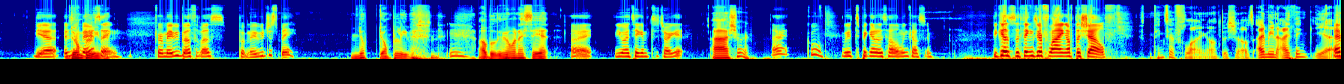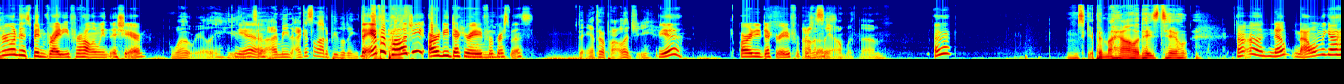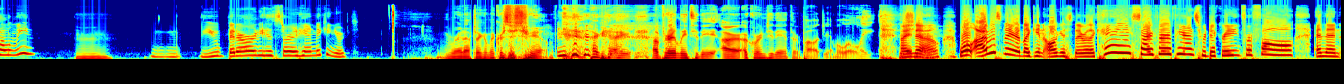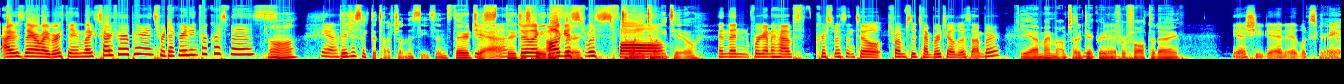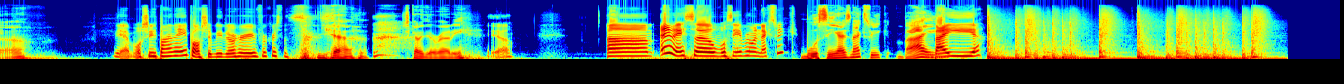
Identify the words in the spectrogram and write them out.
Yeah, it was Don't believe it. for maybe both of us, but maybe just me. Nope, don't believe it. Mm. I'll believe it when I see it. All right, you want to take him to Target? Uh sure. All right, cool. We have to pick out his Halloween costume because the things are flying off the shelf. Things are flying off the shelves. I mean, I think yeah. Everyone has been ready for Halloween this year. Whoa, really? You think Yeah. so? I mean, I guess a lot of people didn't. The Anthropologie already decorated for Christmas. The Anthropologie. Yeah, already decorated for Christmas. Honestly, I'm with them. okay. I'm skipping my holidays too. Uh uh Nope. Not when we got Halloween. Mm. Mm, You better already had started hand making yours. Right after I got my Christmas tree up. okay. Apparently, to the uh, according to the Anthropologie, I'm a little late. I year. know. Well, I was there like in August. They were like, "Hey, sorry for our appearance. We're decorating for fall." And then I was there on my birthday and like, "Sorry for our appearance. We're decorating for Christmas." Aw, Yeah. they just like to touch on the seasons. They're just yeah. they're just like waiting August for was fall, 2022. and then we're gonna have Christmas until from September till December. Yeah, my mom started Too decorating for fall today. Yeah, she did. It looks great. Yeah. Yeah. well, she's behind the eight ball. She'll be ready for Christmas. Yeah. She's gotta get ready. yeah. Um. Anyway, so we'll see everyone next week. We'll see you guys next week. Bye. Bye.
